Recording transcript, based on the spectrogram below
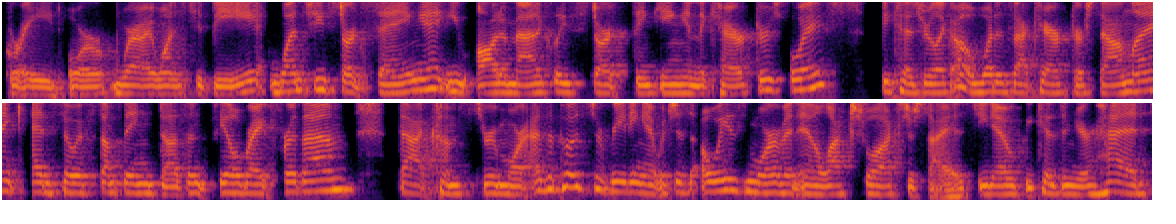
great or where I want it to be. Once you start saying it, you automatically start thinking in the character's voice because you're like, oh, what does that character sound like? And so if something doesn't feel right for them, that comes through more as opposed to reading it, which is always more of an intellectual exercise, you know, because in your head,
